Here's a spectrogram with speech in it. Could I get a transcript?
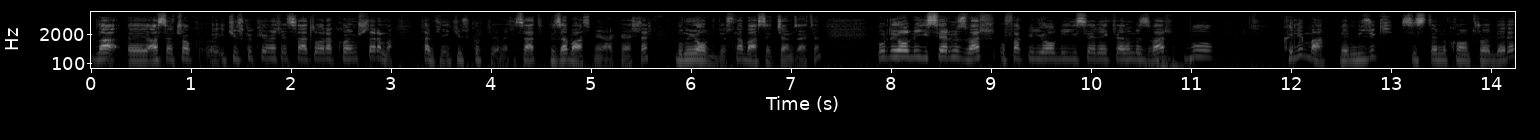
hızla e, aslında çok e, 240 km saat olarak koymuşlar ama tabii ki de 240 km saat hıza basmıyor arkadaşlar. Bunu yol videosunda bahsedeceğim zaten. Burada yol bilgisayarımız var. Ufak bir yol bilgisayarı ekranımız var. Bu klima ve müzik sistemi kontrolleri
